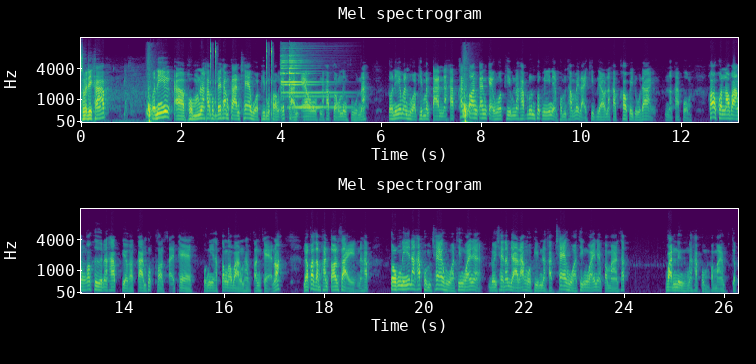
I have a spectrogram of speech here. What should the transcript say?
สวัสดีครับ วันนี้ผมนะครับผมได้ทำการแช่หัวพิมพ์ของ F3L นะครับ210นะตัวนี้มันหัวพิมพ์มันตันนะครับ ขั้นตอนการแกะหัวพิมพ์นะครับ รุ่นพวกนี้เนี่ยผมทำไว้หลายคลิปแล้วนะครับ เข้าไปดูได้นะครับ ผมข้อควรระวังก็คือนะครับ เกี่ยวกับการพวกถอดสายแพรพวกนี้ครับต้องระวังนะครับตอนแกะเนาะแล้วก็สำคัญตอนใส่นะครับ ตรงนี้นะครับ ผมแช่หัวทิ้งไว้เนี่ยโดยใช้น้ำยาล้างหัวพิมพ์นะครับแช่หัวทิ้งไว้เนี่ยประมาณสัก วันหนึ่งนะครับ ผมประมาณเกือบ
